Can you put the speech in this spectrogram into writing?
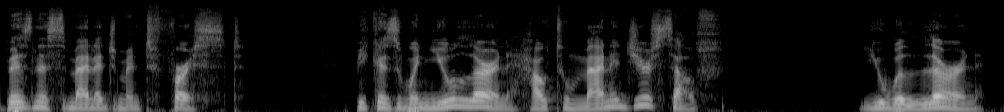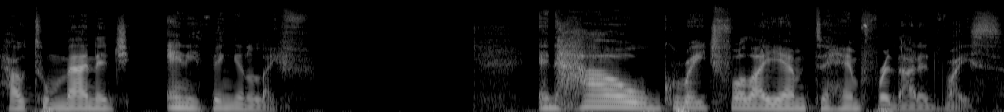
business management first. Because when you learn how to manage yourself, you will learn how to manage anything in life and how grateful I am to him for that advice.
